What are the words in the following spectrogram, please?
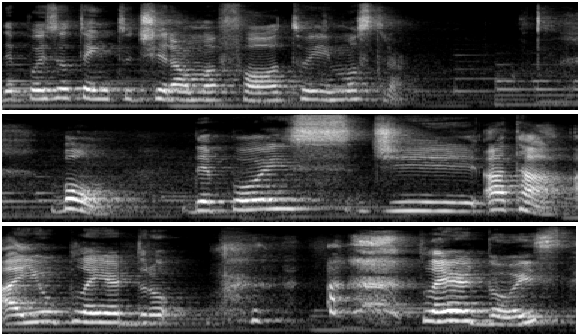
Depois eu tento tirar uma foto e mostrar. Bom, depois de... Ah tá, aí o Player... Dro... player 2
